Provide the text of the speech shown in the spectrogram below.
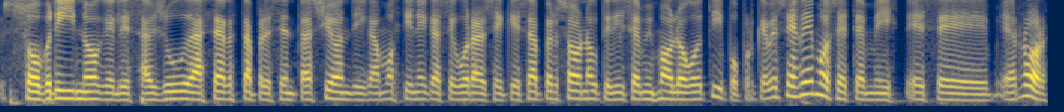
sobrino que les ayuda a hacer esta presentación, digamos, tiene que asegurarse que esa persona utilice el mismo logotipo, porque a veces vemos este, ese error.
